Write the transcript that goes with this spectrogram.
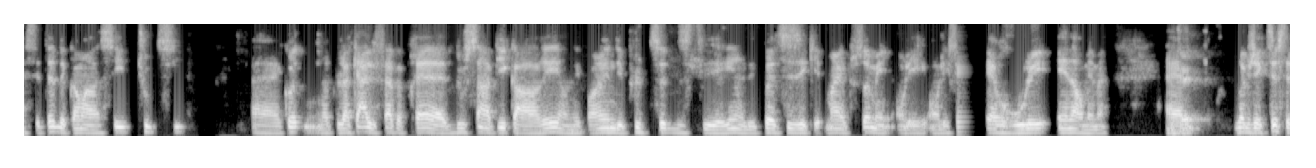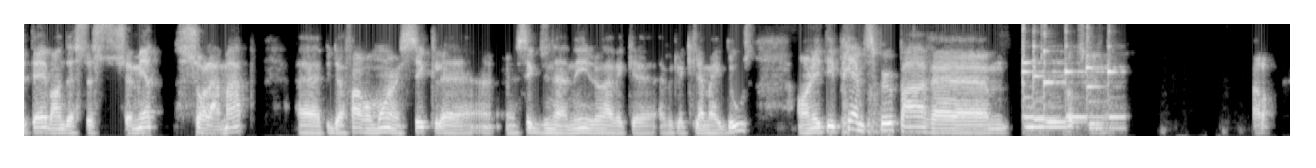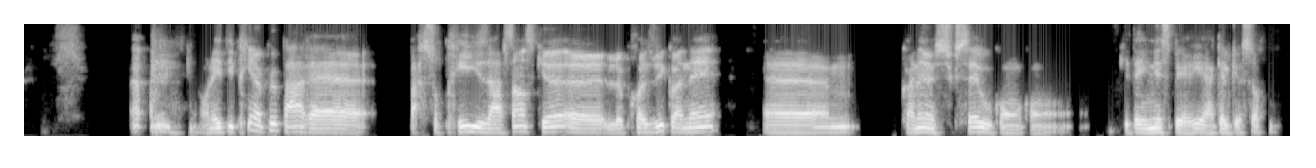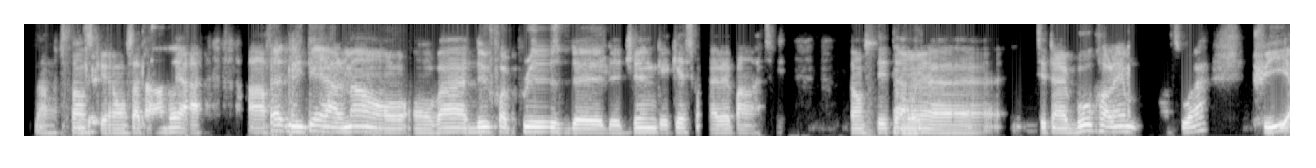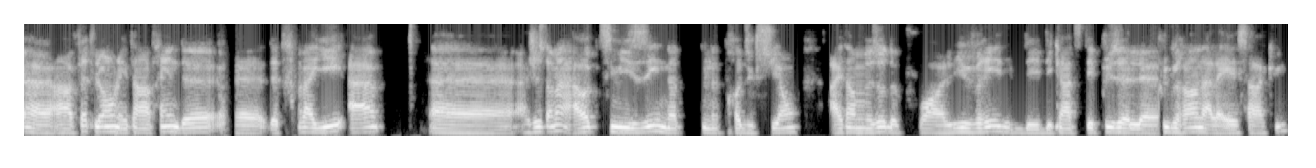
c'était de commencer tout petit. Euh, écoute, notre local fait à peu près 1200 pieds carrés. On n'est pas une des plus petites distilleries, on a des petits équipements et tout ça, mais on les, on les fait rouler énormément. Euh, l'objectif, c'était ben, de se, mettre sur la map euh, puis de faire au moins un cycle, un, cycle d'une année là, avec, avec le kilomètre 12. On a été pris un petit peu par. Pardon. On a été pris un peu par par surprise, dans le sens que euh, le produit connaît, euh, connaît un succès ou qu'on, qui était inespéré en quelque sorte. Dans le sens qu'on s'attendait à. En fait, littéralement, on, vend deux fois plus de, de gin que qu'est-ce qu'on avait pensé. Donc, c'est ah un, euh, c'est un beau problème en soi. Puis, en fait, là, on est en train de, de travailler à, à, justement à optimiser notre, notre production être en mesure de pouvoir livrer des, quantités plus, plus grandes à la SAQ.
